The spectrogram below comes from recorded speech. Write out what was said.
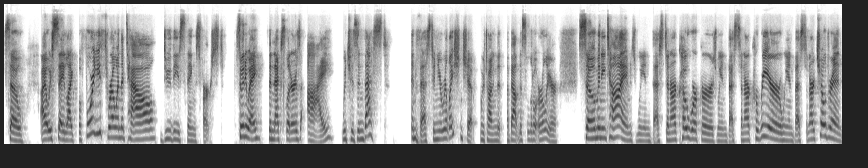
So I always say, like, before you throw in the towel, do these things first. So, anyway, the next letter is I, which is invest. Invest in your relationship. We are talking about this a little earlier. So many times we invest in our coworkers, we invest in our career, we invest in our children.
